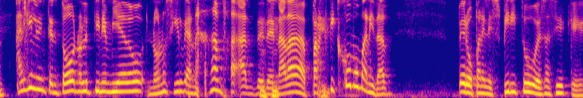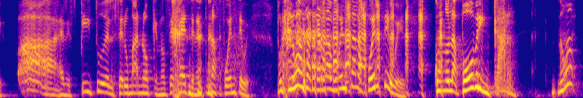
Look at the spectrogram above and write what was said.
Alguien lo intentó, no le tiene miedo, no nos sirve a nada, de, de nada práctico como humanidad. Pero para el espíritu es así de que, ah, el espíritu del ser humano que no se deja de tener una fuente, güey. ¿Por qué no va a sacar la vuelta a la fuente, güey? Cuando la puedo brincar, ¿no?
